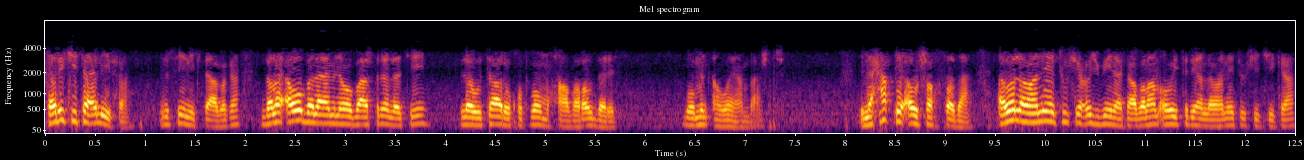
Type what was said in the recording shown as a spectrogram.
خەریکی تالیفە نووسینی کتابەکە دەڵێ ئەوە بەلای منەوە باشترە لە چی لە وتار و خطبە محاضرە و من باشتر لحق أو شخص ده أو لوانية توشي عجبينك بلام أو يتريان لوانية توشي تشيكا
